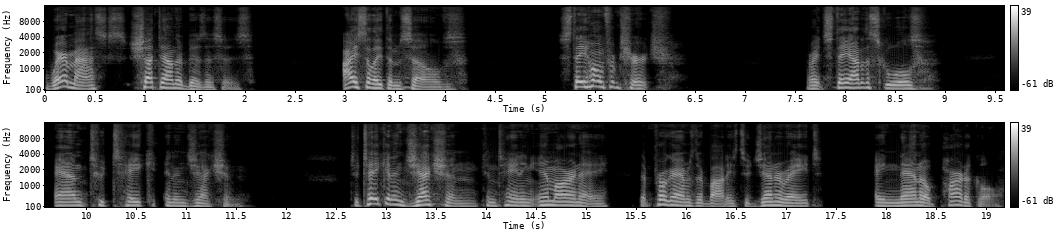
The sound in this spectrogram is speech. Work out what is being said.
wear masks, shut down their businesses, isolate mm-hmm. themselves, stay home from church, right? Stay out of the schools, and to take an injection. To take an injection containing mRNA that programs their bodies to generate a nanoparticle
